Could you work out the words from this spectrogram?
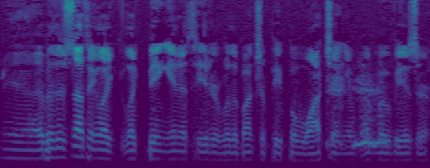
Yeah, but there's nothing like like being in a theater with a bunch of people watching mm-hmm. a movie, is there?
